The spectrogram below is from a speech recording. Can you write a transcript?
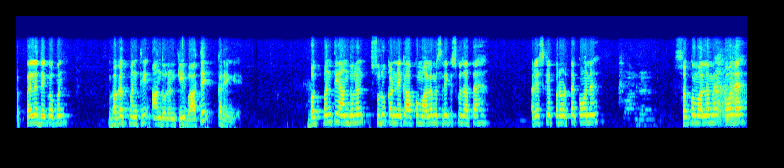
तो पहले देखो अपन, भगत पंथी आंदोलन की बातें करेंगे। भक्तपंथी आंदोलन शुरू करने का आपको मालूम है श्री किसको जाता है? अरे इसके प्रवर्तक कौन है? सबको मालूम है कौन है?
